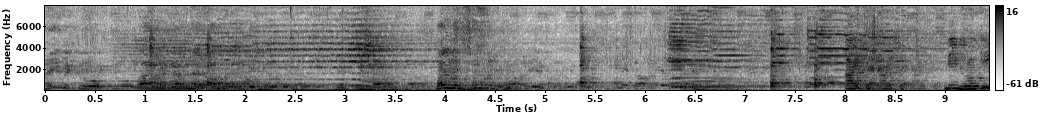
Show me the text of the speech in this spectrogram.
ದಯವಿಟ್ಟು ಆಗ ನನ್ನ ರಾಮನಿಗೆ ಅವನು ಸುಮ್ಮನೆ ಆಯ್ತಾ ಆಯ್ತಾ? ನೀನು ಹೋಗಿ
